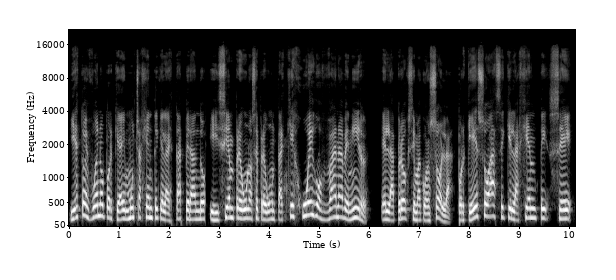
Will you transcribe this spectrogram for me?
Y esto es bueno porque hay mucha gente que la está esperando y siempre uno se pregunta qué juegos van a venir en la próxima consola. Porque eso hace que la gente se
